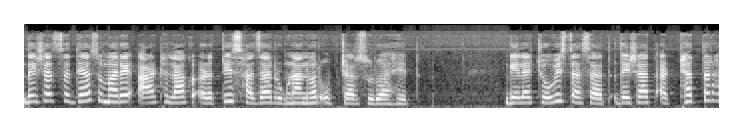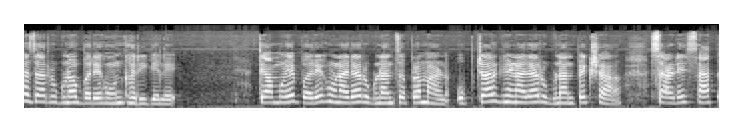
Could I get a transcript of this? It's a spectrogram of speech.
देशात सध्या सुमारे आठ लाख अडतीस हजार रुग्णांवर उपचार सुरू आहेत. गेल्या चोवीस तासात देशात अठ्याहत्तर हजार रुग्ण बरे होऊन घरी गेले. त्यामुळे बरे होणाऱ्या रुग्णांचं प्रमाण उपचार घेणाऱ्या रुग्णांपेक्षा साडेसात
